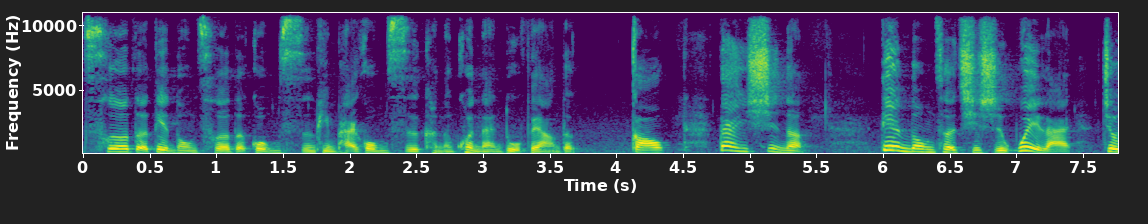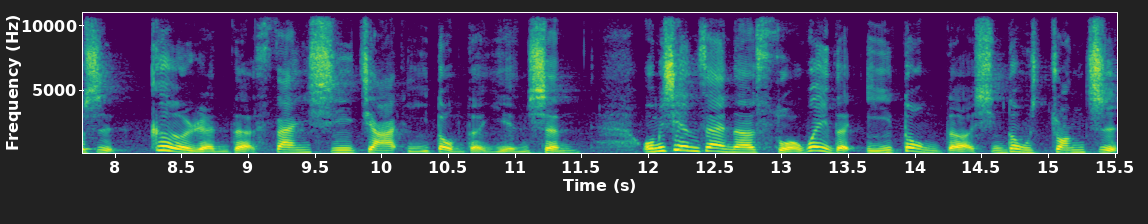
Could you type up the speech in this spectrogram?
车的电动车的公司品牌公司，可能困难度非常的高，但是呢。电动车其实未来就是个人的三 C 加移动的延伸。我们现在呢，所谓的移动的行动装置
